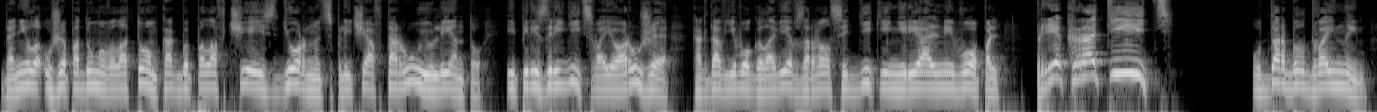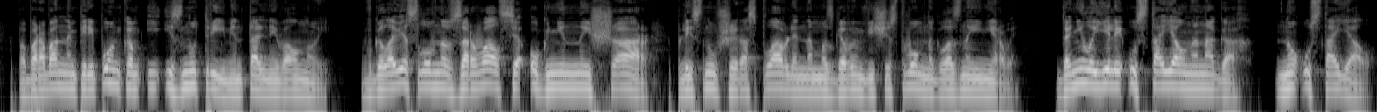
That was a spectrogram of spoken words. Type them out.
Данила уже подумывал о том, как бы половчее сдернуть с плеча вторую ленту и перезарядить свое оружие, когда в его голове взорвался дикий нереальный вопль «Прекратить!». Удар был двойным, по барабанным перепонкам и изнутри ментальной волной. В голове словно взорвался огненный шар — плеснувший расплавленным мозговым веществом на глазные нервы. Данила еле устоял на ногах, но устоял.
